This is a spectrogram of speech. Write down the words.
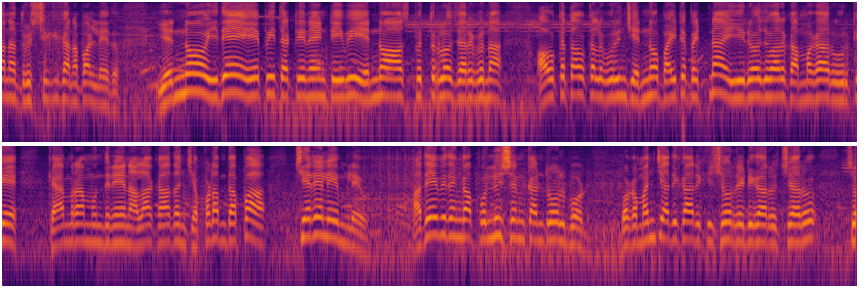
మన దృష్టికి కనపడలేదు. ఎన్నో ఇదే ఏపీ థర్టీ నైన్ టీవీ ఎన్నో ఆసుపత్రిలో జరిగిన అవకతవకల గురించి ఎన్నో బయట పెట్టినా ఈ రోజు వరకు అమ్మగారు ఊరికే కెమెరా ముందు నేను అలా కాదని చెప్పడం తప్ప చర్యలు ఏం లేవు. అదేవిధంగా పొల్యూషన్ కంట్రోల్ బోర్డ్ ఒక మంచి అధికారి కిషోర్ రెడ్డి గారు వచ్చారు. సో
